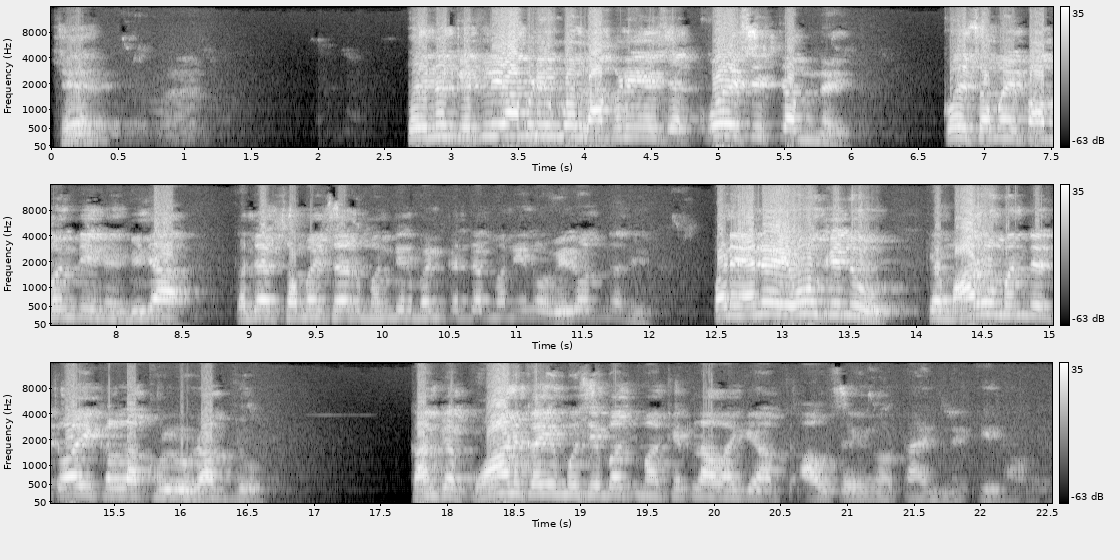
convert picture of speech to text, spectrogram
છે? તો એને કેટલી આપણી ઉપર લાગણી છે? કોઈ સિસ્ટમ નહીં. કોઈ સમય પાબંદી નહીં. બીજા કદાચ સમયસર મંદિર બંધ કરી મને વિરોધ નથી. પણ એને એવું કીધું કે મારું મંદિર ચોવીસ કલાક ખુલ્લું રાખજો. કારણ કે કોણ કઈ મુસીબતમાં કેટલા વાગે આવશે એનો ટાઈમ નક્કી ના હોય.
